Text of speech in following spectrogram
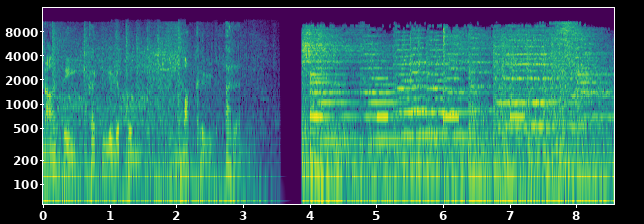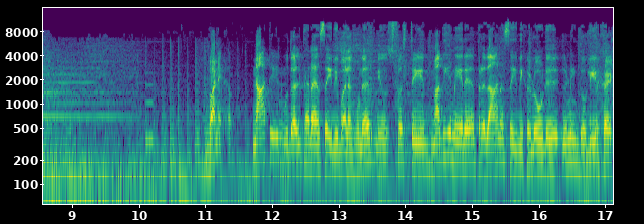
நாட்டை கட்டியெழுப்பும் மக்கள் அரண். வணக்கம். நாட்டின் முதல் தர செய்தி வழங்குனர் நியூஸ் ஃபஸ்டின் மதிய நேர பிரதான செய்திகளோடு இணைந்துள்ளீர்கள்.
